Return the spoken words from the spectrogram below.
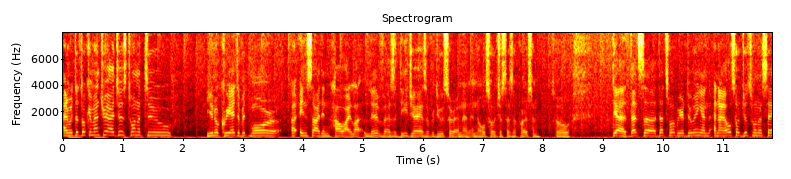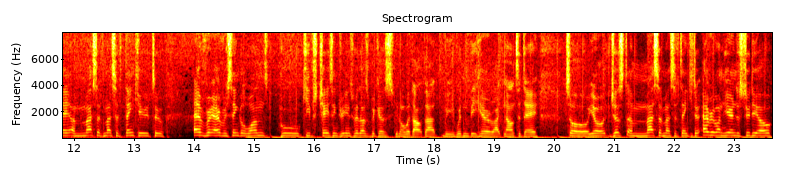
And with the documentary, I just wanted to, you know, create a bit more uh, insight in how I li- live as a DJ, as a producer, and and also just as a person. So yeah, that's uh, that's what we're doing, and and I also just want to say a massive, massive thank you to every every single one who keeps chasing dreams with us because you know without that we wouldn't be here right now today. So you know, just a massive, massive thank you to everyone here in the studio,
